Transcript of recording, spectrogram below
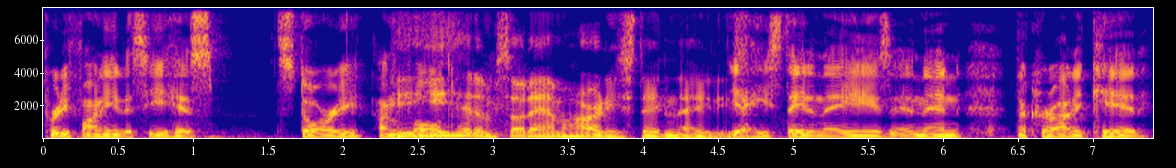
pretty funny to see his story He, unfold. he hit him so damn hard. He stayed in the 80s. Yeah, he stayed in the 80s. And then the Karate Kid,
